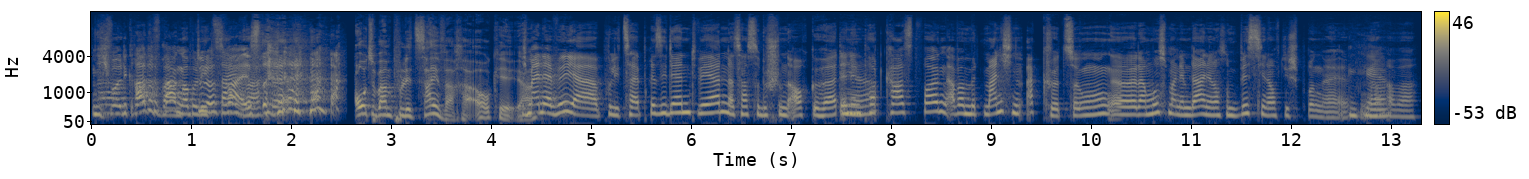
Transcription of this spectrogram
Ich wollte gerade fragen, ob du das weißt. Polizeiwache. Autobahnpolizeiwache, ah, okay. Ja. Ich meine, er will ja Polizeipräsident werden, das hast du bestimmt auch gehört in den Ja. Podcast-Folgen, aber mit manchen Abkürzungen, äh, da muss man dem Daniel noch so ein bisschen auf die Sprünge helfen. Okay. Ne? Aber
